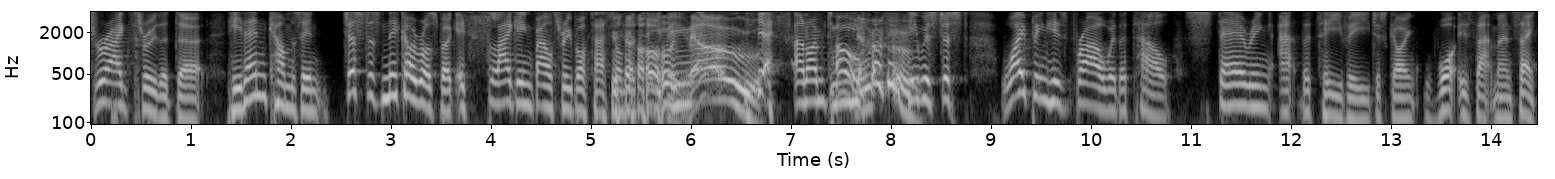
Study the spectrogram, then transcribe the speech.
dragged through the dirt. He then comes in just as Nico Rosberg is slagging Valtteri Bottas on the TV. Oh, no. Yes, and I'm told he was just wiping his brow with a towel, staring at the TV, just going, What is that man saying?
